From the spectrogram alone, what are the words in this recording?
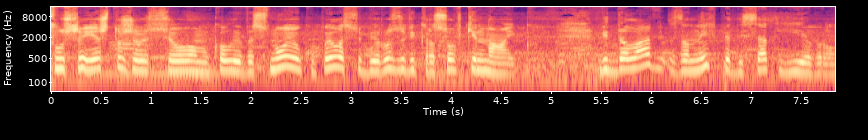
Слушай, я ж теж ось коли весною купила собі розові кросовки Nike. Віддала за них 50 євро.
